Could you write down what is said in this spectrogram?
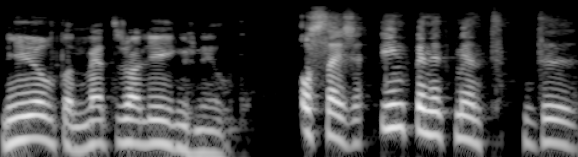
Nilton, mete os olhinhos, Nilton. Ou seja, independentemente de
